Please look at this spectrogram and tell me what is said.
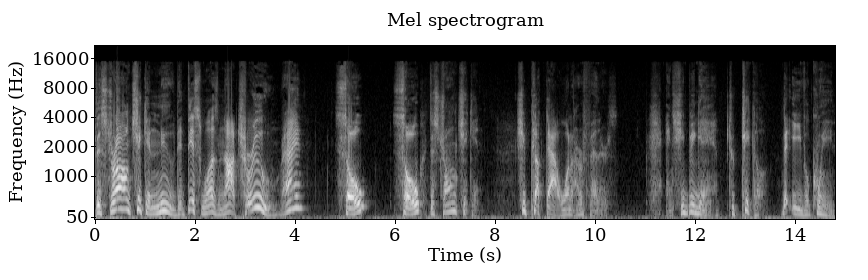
the strong chicken knew that this was not true, right? So, so the strong chicken, she plucked out one of her feathers and she began to tickle the evil queen.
